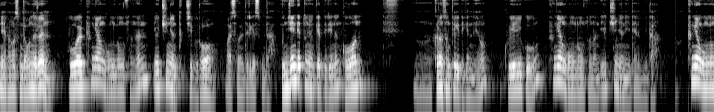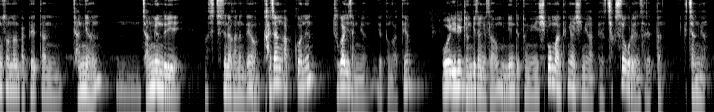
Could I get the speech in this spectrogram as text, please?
네, 반갑습니다. 오늘은 9월 평양 공동선언 1주년 특집으로 말씀을 드리겠습니다. 문재인 대통령께 드리는 고언 어, 그런 성격이 되겠네요. 9.19 평양 공동선언 1주년이 됩니다. 평양 공동선언 발표했던 작년 음, 장면들이 스쳐 지나가는데요. 가장 앞권은 두 가지 장면이었던 것 같아요. 5월 1일 경기장에서 문재인 대통령이 15만 평양 시민 앞에서 즉석으로 연설했던 그 장면.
